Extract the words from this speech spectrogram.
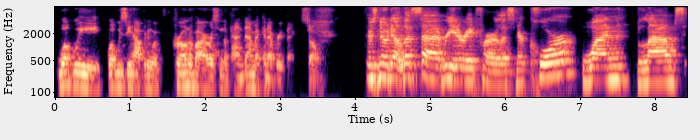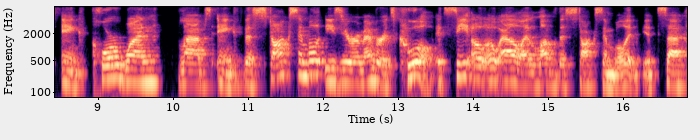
what we what we see happening with coronavirus and the pandemic and everything. So. There's no doubt. Let's uh, reiterate for our listener Core One Labs Inc. Core One Labs Inc. The stock symbol, easy to remember. It's cool. It's C O O L. I love this stock symbol. It, it's uh,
